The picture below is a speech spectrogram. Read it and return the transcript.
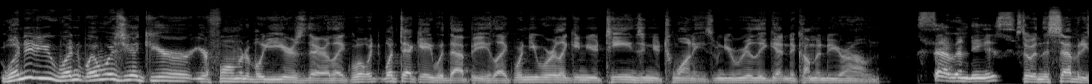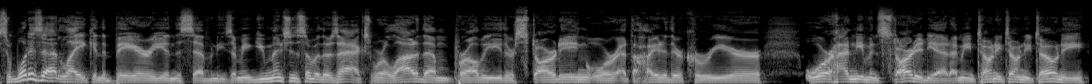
When did you? When when was like your your formidable years there? Like what what decade would that be? Like when you were like in your teens and your twenties, when you're really getting to come into your own. Seventies. So in the seventies. So what is that like in the Bay Area in the seventies? I mean, you mentioned some of those acts where a lot of them probably either starting or at the height of their career, or hadn't even started yet. I mean, Tony, Toni, Toné,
